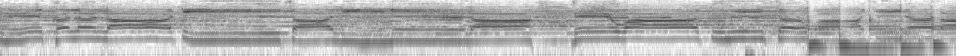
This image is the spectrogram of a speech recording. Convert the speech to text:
लेखल लाटी चालिलेला देवा तुम्हीच वाचियला.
